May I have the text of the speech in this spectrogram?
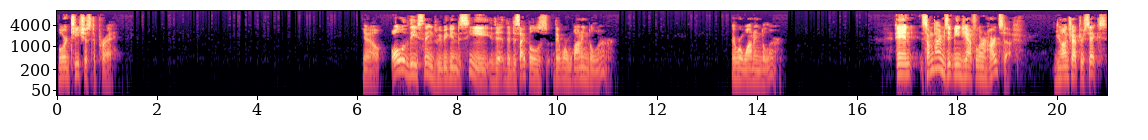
Lord, teach us to pray. You know, all of these things we begin to see that the disciples, they were wanting to learn. They were wanting to learn. And sometimes it means you have to learn hard stuff. John chapter 6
